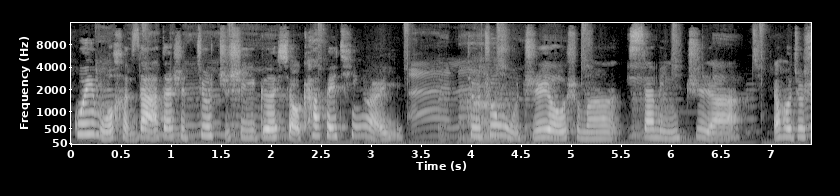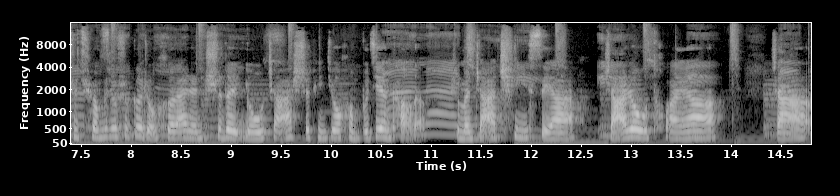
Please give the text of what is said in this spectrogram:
规模很大，但是就只是一个小咖啡厅而已。就中午只有什么三明治啊，然后就是全部就是各种荷兰人吃的油炸食品，就很不健康的，什么炸 cheese 呀、炸肉团呀、炸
